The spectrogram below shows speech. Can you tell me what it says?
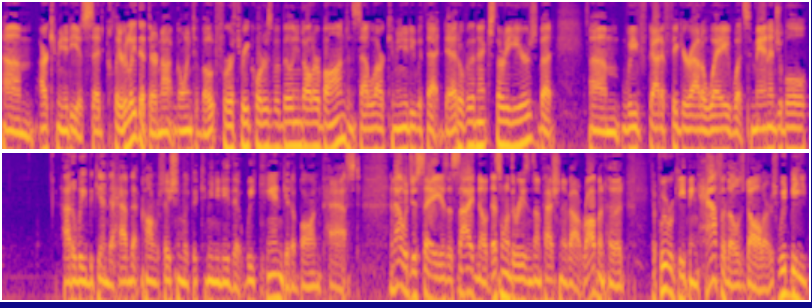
um, our community has said clearly that they're not going to vote for a three quarters of a billion dollar bond and saddle our community with that debt over the next 30 years. But um, we've got to figure out a way what's manageable, how do we begin to have that conversation with the community that we can get a bond passed? And I would just say, as a side note, that's one of the reasons I'm passionate about Robin Hood. If we were keeping half of those dollars, we'd be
